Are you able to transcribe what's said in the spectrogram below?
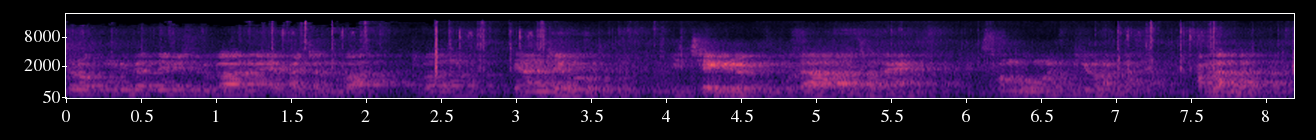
스스로 국립현대미술관의 발전과 이번 대한제국 이체기를 꿈꾸다 전에 성공을 기원합니다. 감사합니다.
